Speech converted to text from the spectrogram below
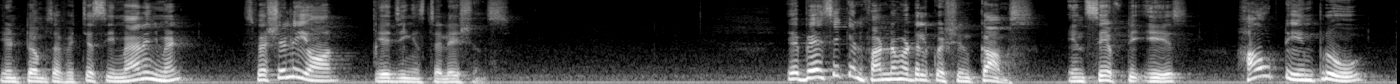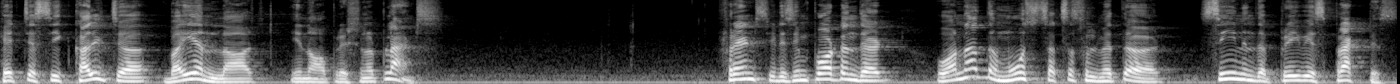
in terms of HSE management especially on aging installations. A basic and fundamental question comes in safety is how to improve HSE culture by and large in operational plants. Friends, it is important that one of the most successful method seen in the previous practice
